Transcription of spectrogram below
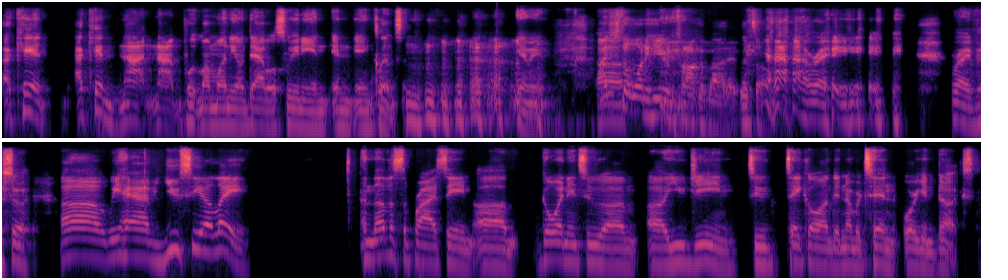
I can't I can't not not put my money on Dabo Swinney in in, in Clemson. you know I mean? I just uh, don't want to hear him talk about it. That's all. right. right, for sure. Uh, we have UCLA another surprise team um, going into um, uh, Eugene to take on the number 10 Oregon Ducks.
